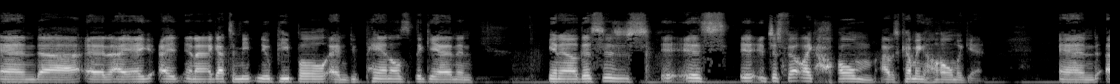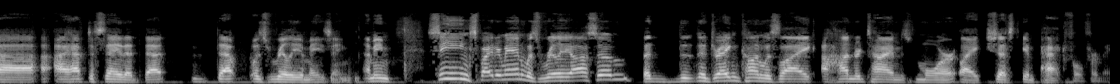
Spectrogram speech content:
and uh, and I, I and I got to meet new people and do panels again and you know this is it- it's it, it just felt like home. I was coming home again, and uh, I have to say that that that was really amazing. I mean, seeing Spider Man was really awesome, but the, the Dragon Con was like a hundred times more like just impactful for me.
